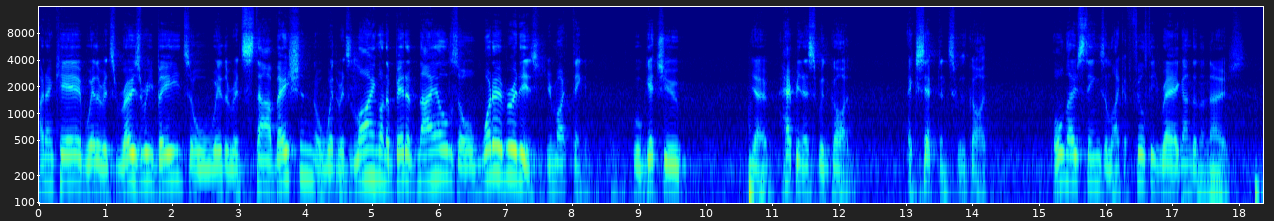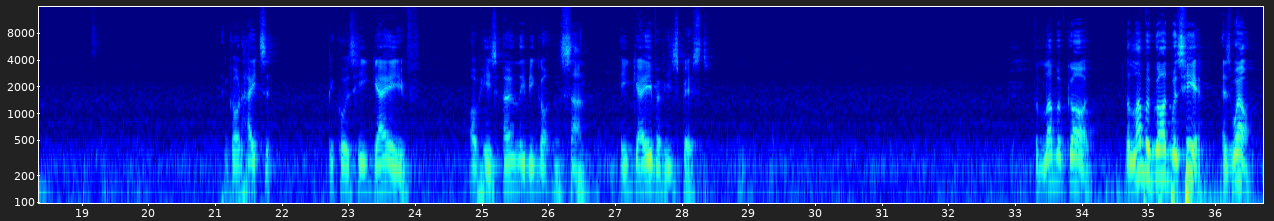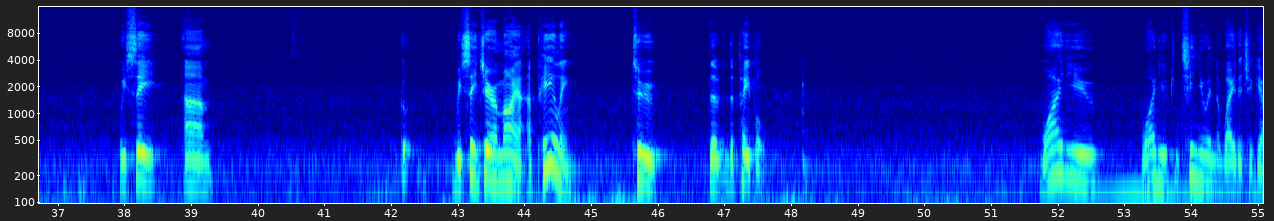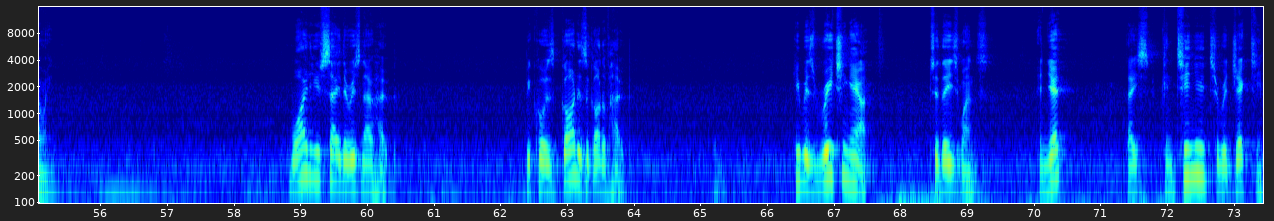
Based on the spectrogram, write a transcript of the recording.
I don't care whether it's rosary beads or whether it's starvation or whether it's lying on a bed of nails or whatever it is you might think will get you, you know, happiness with God, acceptance with God. All those things are like a filthy rag under the nose. And God hates it because He gave of His only begotten Son, He gave of His best. The love of God. The love of God was here as well. We see um, we see Jeremiah appealing to the, the people. Why do you why do you continue in the way that you're going? Why do you say there is no hope? Because God is a God of hope. He was reaching out to these ones. And yet, they continued to reject him.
